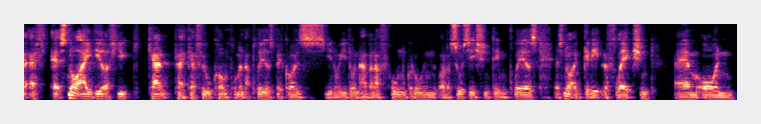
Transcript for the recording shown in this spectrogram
if it's not ideal if you can't pick a full complement of players because you know you don't have enough homegrown or association team players. It's not a great reflection um, on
